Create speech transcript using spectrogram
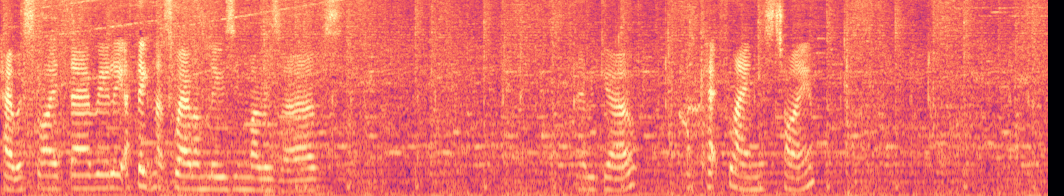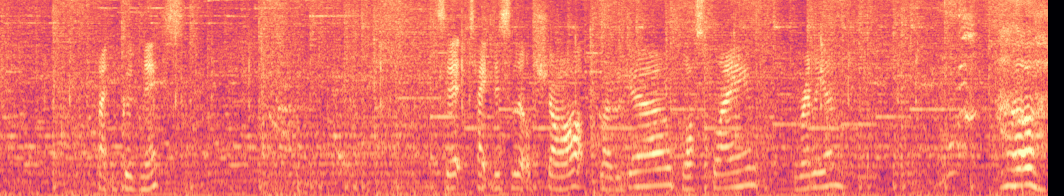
power slide there really. I think that's where I'm losing my reserves. There we go. I've kept flying this time. Thank goodness. That's it. Take this little sharp. There we go. Lost flame. Brilliant. Oh.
